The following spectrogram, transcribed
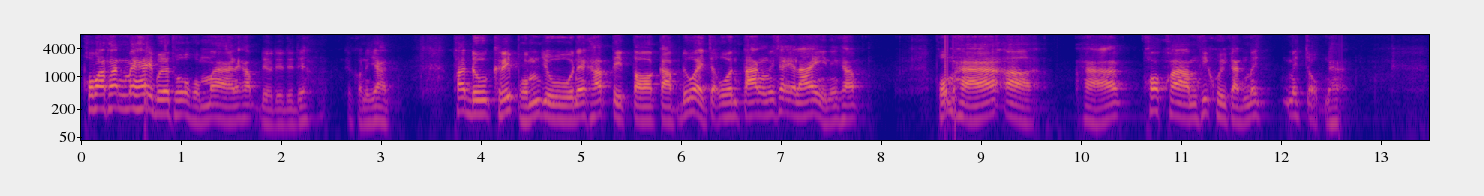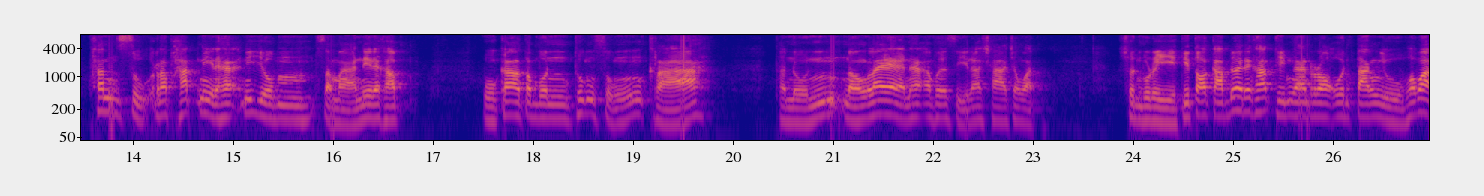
เพราะว่าท่านไม่ให้เบอร์โทรผมมานะครับเดี๋ยวเดี๋ยวเดี๋ยวเดี๋ยวขออนุญาต ถ้าดูคลิปผมอยู่นะครับ ติดต่อกลับด้วยจะโอนตังค์ไม่ใช่อะไรนะครับ ผมหาอ่า หาข้อความที่คุยกันไม่ไม่จบนะฮะท่านสุรพัฒน์นี่นะฮะนิยมสมานนี่นะครับ หมู่เก้าตำบลทุ่งสูงขลาถนนหนองแร่นะฮะอำเภอศรีราชาจังหวัดชนบุรี ติดต่อกลับด้วยนะครับ ทีมงานรอโอนตังค์อยู่ เพราะว่า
